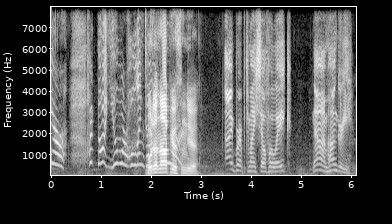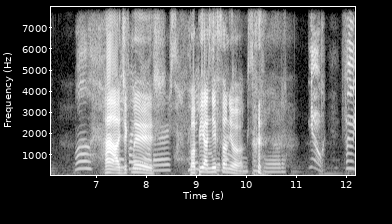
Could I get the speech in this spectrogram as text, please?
here? I thought you were holding down Burada ne yapıyorsun diyor. I burped myself awake. Now I'm hungry. Well, Ha, acıkmış. Papi about sanıyor. No! Food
